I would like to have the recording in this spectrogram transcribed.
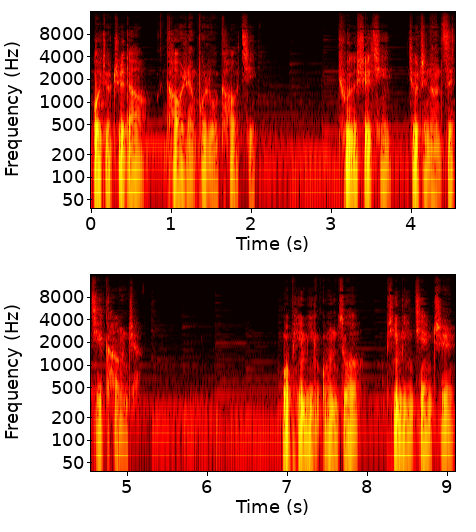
我就知道靠人不如靠己，出了事情就只能自己扛着。我拼命工作，拼命兼职，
